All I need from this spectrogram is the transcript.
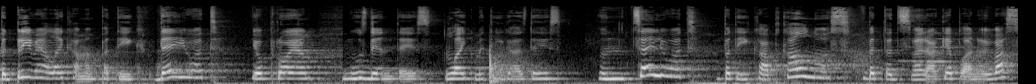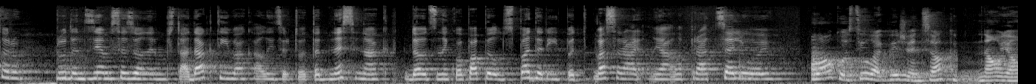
Bet brīvajā laikā man patīk dejot, joprojām mūsdienu dēļas, laikmetīgās dēļas. Un ceļot, patīk kāpt kalnos, bet tad es vairāk ieplānoju vasaru. Rudens, ziemas sezona ir mums tāda aktīvākā, līdz ar to nesenāk daudz neko papildus padarīt, bet vasarā jā, labprāt ceļoju. Laukos cilvēki bieži vien saka, nav jau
